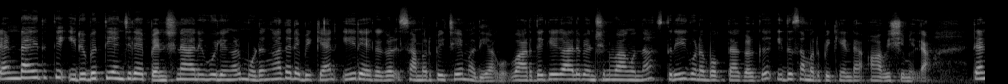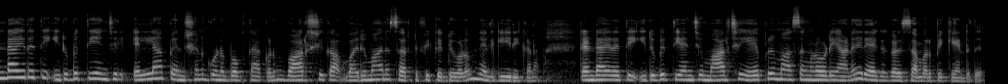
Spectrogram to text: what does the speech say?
രണ്ടായിരത്തി ഇരുപത്തിയഞ്ചിലെ പെൻഷൻ ആനുകൂല്യങ്ങൾ മുടങ്ങാതെ ലഭിക്കാൻ ഈ രേഖകൾ സമർപ്പിച്ചേ മതിയാകൂ. വാർദ്ധക്യകാല പെൻഷൻ വാങ്ങുന്ന സ്ത്രീ ഗുണഭോക്താക്കൾക്ക് ഇത് സമർപ്പിക്കേണ്ട ആവശ്യമില്ല. രണ്ടായിരത്തി ഇരുപത്തിയഞ്ചിൽ എല്ലാ പെൻഷൻ ഗുണഭോക്താക്കളും വാർഷിക വരുമാന സർട്ടിഫിക്കറ്റുകളും നൽകിയിരിക്കണം. രണ്ടായിരത്തി ഇരുപത്തിയഞ്ച് മാർച്ച് ഏപ്രിൽ മാസങ്ങളോടെയാണ് രേഖകൾ സമർപ്പിക്കേണ്ടത്.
